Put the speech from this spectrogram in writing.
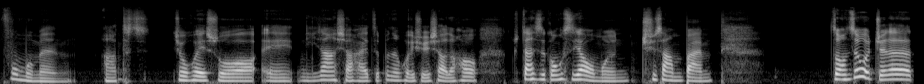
父母们啊、就会说，诶，你让小孩子不能回学校，然后但是公司要我们去上班，总之我觉得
